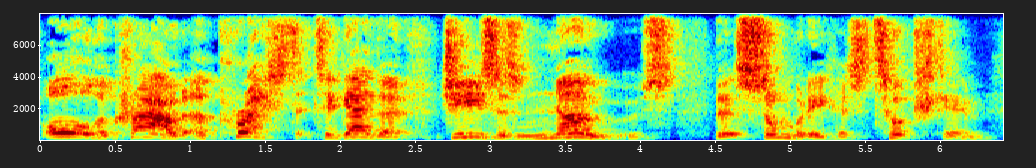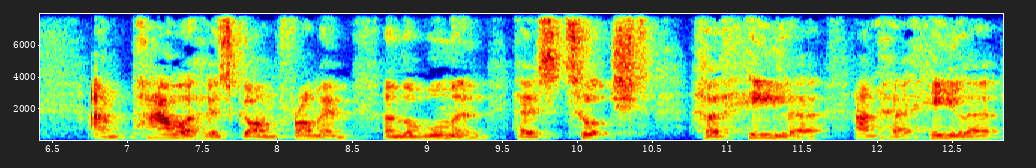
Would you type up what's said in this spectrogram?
All the crowd are pressed together. Jesus knows that somebody has touched him and power has gone from him, and the woman has touched her healer, and her healer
